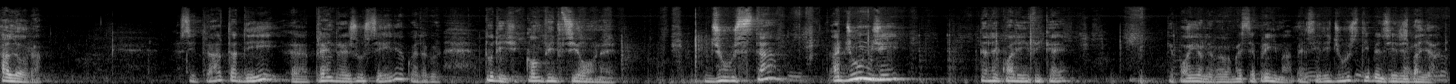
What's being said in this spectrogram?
Allora, si tratta di eh, prendere sul serio quella cosa. Tu dici convinzione giusta, aggiungi delle qualifiche, che poi io le avevo messe prima, pensieri giusti, pensieri sbagliati.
